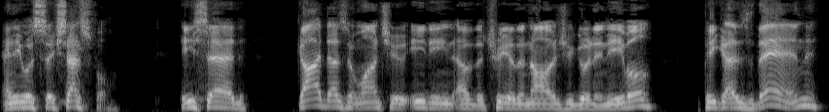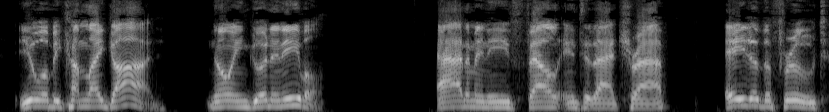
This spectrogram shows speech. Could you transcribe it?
and he was successful. He said, God doesn't want you eating of the tree of the knowledge of good and evil, because then you will become like God, knowing good and evil. Adam and Eve fell into that trap, ate of the fruit,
